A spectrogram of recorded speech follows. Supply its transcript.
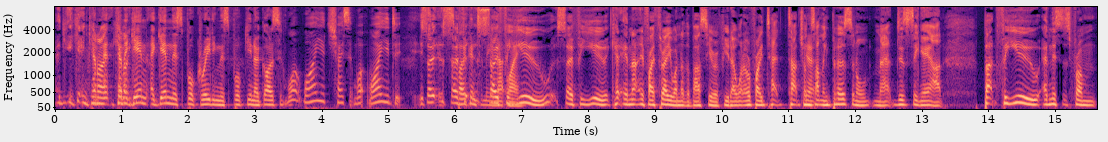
And, and can I? Can and I again, again, this book, reading this book, you know, God has said, "What? Why are you chasing? What? Why are you do?" It's, so, it's so spoken for, to me so for way. you, so for you, can, and if I throw you under the bus here, if you don't want, or if I touch on Yeah. something personal, Matt, just sing out. But for you, and this is from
